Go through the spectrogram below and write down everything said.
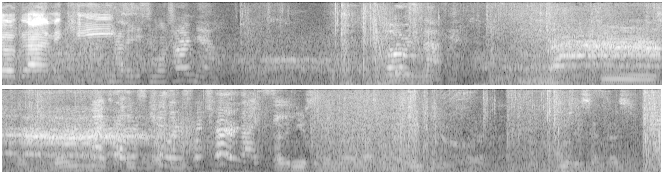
Still got any You keys? have a little more time now. Laura's back. Keys, My I brother's think the last killers one, return, I I see. haven't used them the last one I think you, uh, sent us.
